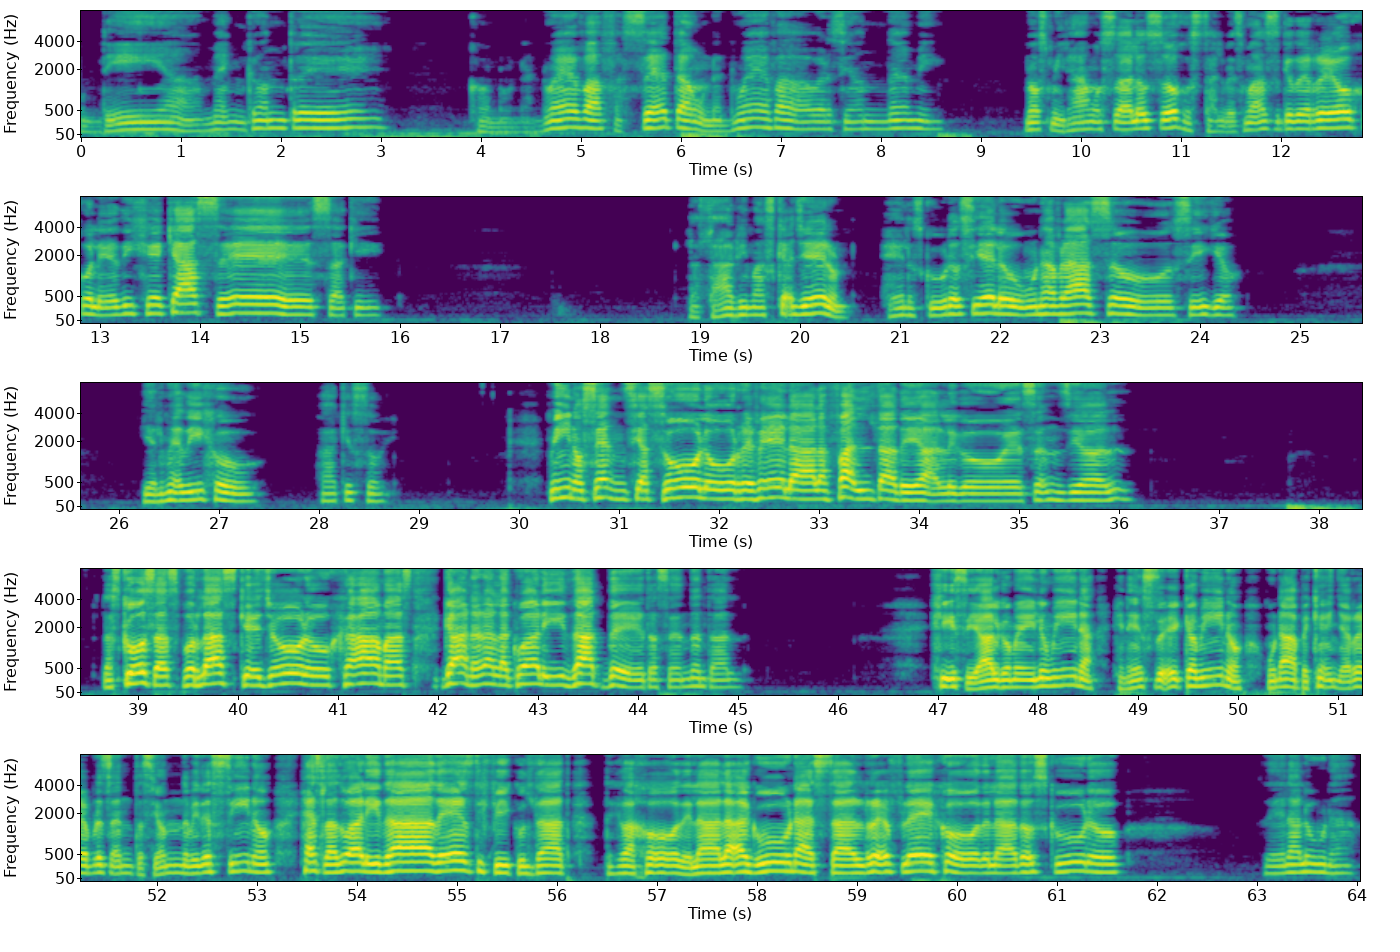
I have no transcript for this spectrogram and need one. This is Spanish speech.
Un día me encontré con una nueva faceta, una nueva versión de mí. Nos miramos a los ojos, tal vez más que de reojo, le dije, ¿qué haces aquí? Las lágrimas cayeron, el oscuro cielo, un abrazo siguió. Y él me dijo, aquí estoy. Mi inocencia solo revela la falta de algo esencial. Las cosas por las que lloro jamás ganarán la cualidad de trascendental. Y si algo me ilumina en este camino, una pequeña representación de mi destino, es la dualidad, es dificultad. Debajo de la laguna está el reflejo del lado oscuro de la luna.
